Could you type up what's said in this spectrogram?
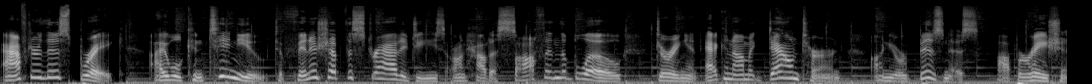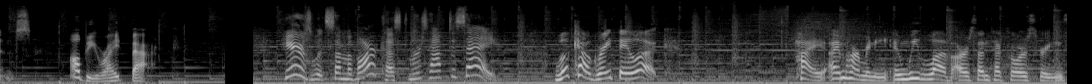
After this break, I will continue to finish up the strategies on how to soften the blow during an economic downturn on your business operations. I'll be right back. Here's what some of our customers have to say. Look how great they look. Hi, I'm Harmony, and we love our SunTech solar screens.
